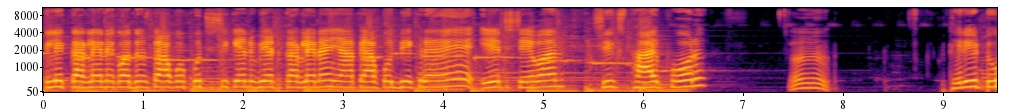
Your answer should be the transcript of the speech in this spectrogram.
क्लिक कर लेने के बाद दोस्तों, आपको कुछ सेकेंड वेट कर लेना है। यहाँ पे आपको दिख रहे हैं eight seven six five four three two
